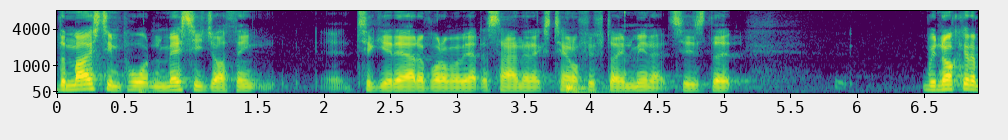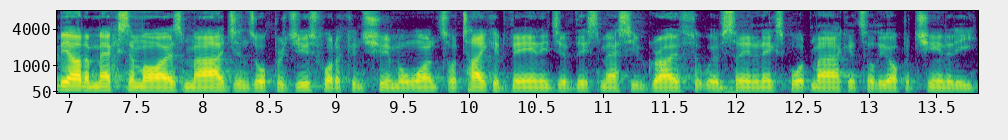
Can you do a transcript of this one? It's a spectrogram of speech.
the most important message I think to get out of what I'm about to say in the next 10 or 15 minutes is that we're not going to be able to maximise margins or produce what a consumer wants or take advantage of this massive growth that we've seen in export markets or the opportunity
